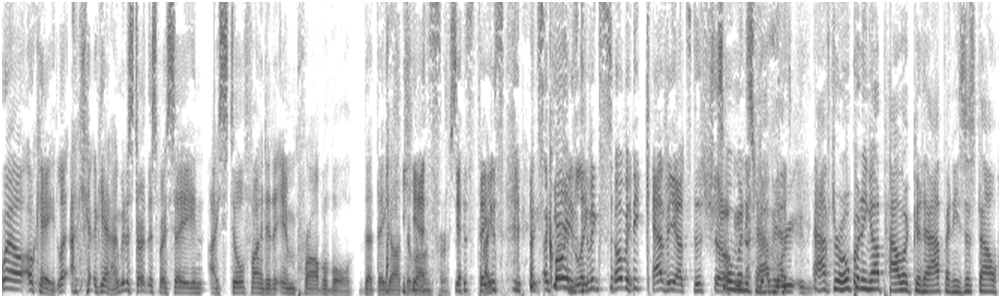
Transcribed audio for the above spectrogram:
Well, okay. Again, I'm going to start this by saying I still find it improbable that they got the yes, wrong person. Yes, they right? Again, Corey's like, giving so many caveats to show. So many caveats. After opening up how it could happen, he's just now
